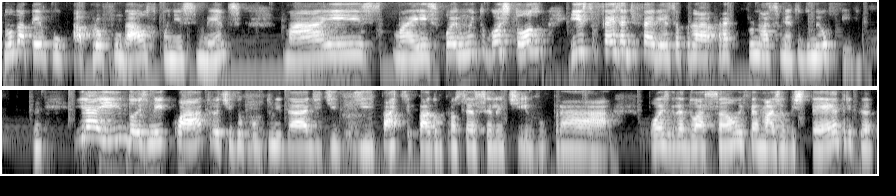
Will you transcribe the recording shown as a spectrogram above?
não dá tempo aprofundar os conhecimentos, mas, mas foi muito gostoso e isso fez a diferença para o nascimento do meu filho. Né? E aí, em 2004, eu tive a oportunidade de, de participar de um processo seletivo para pós-graduação, enfermagem obstétrica,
